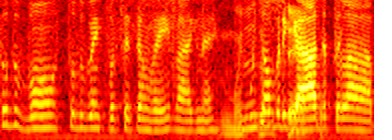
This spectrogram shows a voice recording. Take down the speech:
Tudo bom, tudo bem com você também, Wagner. Muito, Muito obrigada pela,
